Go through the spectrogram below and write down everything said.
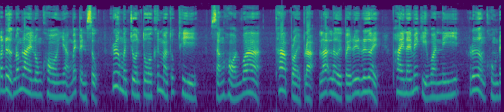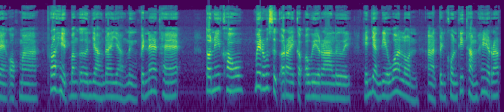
ก็เดือกน้ำลายลงคออย่างไม่เป็นสุข เรื่องมันจวนตัวขึ้นมาทุกที สังหรณ์ว่าถ้าปล่อยประละเลยไปเรื่อยๆ ภายในไม่กี่วันนี้ เรื่องคงแดงออกมา ราะเหตุบังเอิญอย่างใดอย่างหนึ่งเป็นแน่แท้ ตอนนี้เขาไม่รู้สึกอะไรกับอเวราเลย เห็นอย่างเดียวว่าหล่อนอาจเป็นคนที่ทำให้รัก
